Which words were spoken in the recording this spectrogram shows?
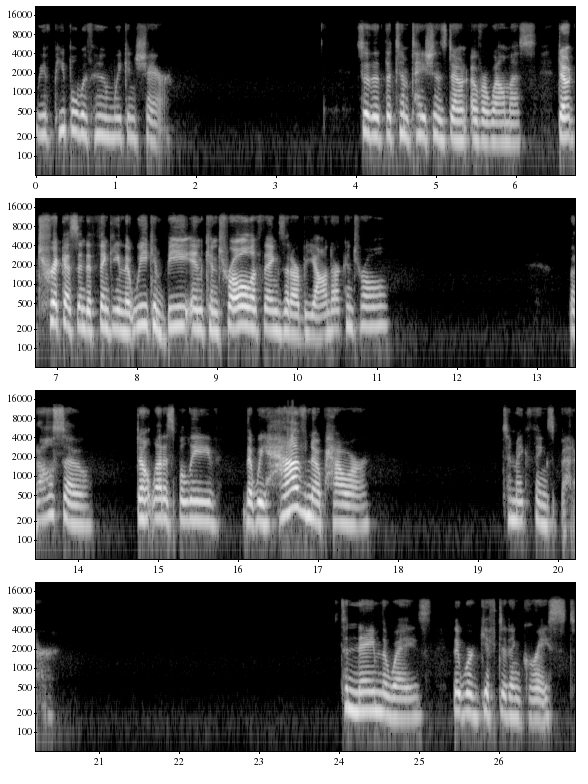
We have people with whom we can share so that the temptations don't overwhelm us, don't trick us into thinking that we can be in control of things that are beyond our control. But also, don't let us believe that we have no power to make things better. To name the ways that we're gifted and graced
